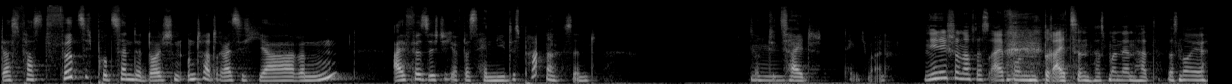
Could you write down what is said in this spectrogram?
dass fast 40 Prozent der Deutschen unter 30 Jahren eifersüchtig auf das Handy des Partners sind. Also Mhm. auf die Zeit, denke ich mal. Dann. Nee, nee, schon auf das iPhone 13, was man dann hat, das neue.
